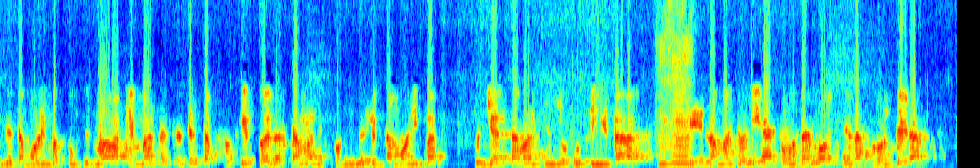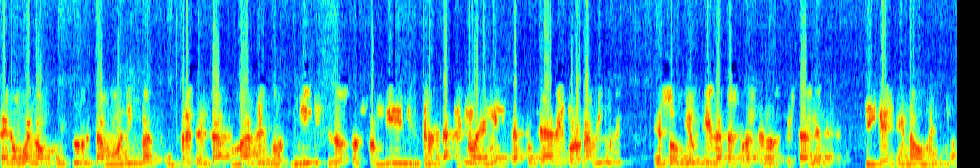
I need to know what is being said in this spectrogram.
de Tamaulipas confirmaba que más del 60% de las camas disponibles en Tamaulipas pues ya estaban siendo utilizadas. Eh, la mayoría, como sabemos, en la frontera, pero bueno, el sur de Tamaulipas presenta más de 2.000, 8.000, casi 9.000 casos ya de coronavirus. Es obvio que la saturación de hospitales sigue en aumento.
